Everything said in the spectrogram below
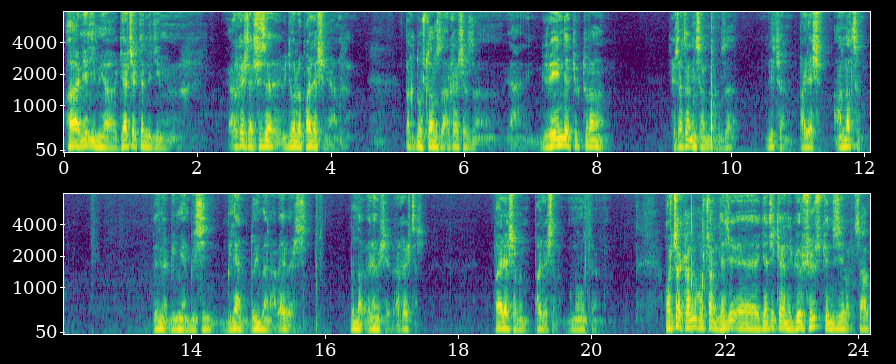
Ha ne diyeyim ya gerçekten ne diyeyim. Arkadaşlar size videoları paylaşın yani. Bak dostlarınızla arkadaşlarınızla yani yüreğinde Türk Turan'ı yaşatan insanlarımıza lütfen paylaşın, anlatın. Değil mi? Bilmeyen bilsin, bilen duymayan haber versin. Bunlar önemli şeyler arkadaşlar. Paylaşalım, paylaşalım. Bunu unutmayın. Hoşça kalın, hoşça kalın. Gece, e, gece görüşürüz. Kendinize iyi bakın. Sağ,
